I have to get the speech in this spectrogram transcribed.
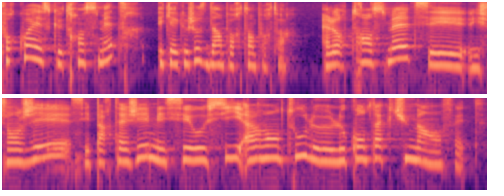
Pourquoi est-ce que transmettre est quelque chose d'important pour toi? Alors transmettre, c'est échanger, c'est partager, mais c'est aussi avant tout le, contact humain en fait.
